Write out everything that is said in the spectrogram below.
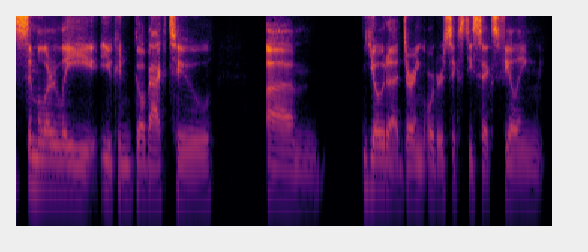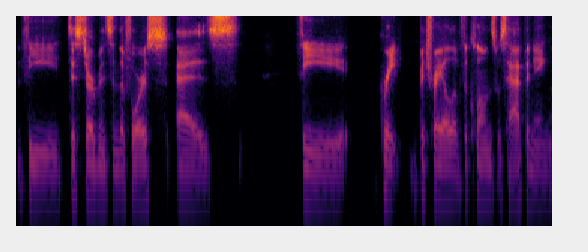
similarly you can go back to um yoda during order 66 feeling the disturbance in the force as the great betrayal of the clones was happening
